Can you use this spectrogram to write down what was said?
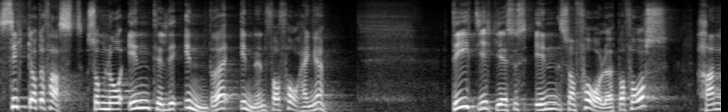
Sikkert og fast, som når inn til det indre innenfor forhenget. Dit gikk Jesus inn som forløper for oss. Han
